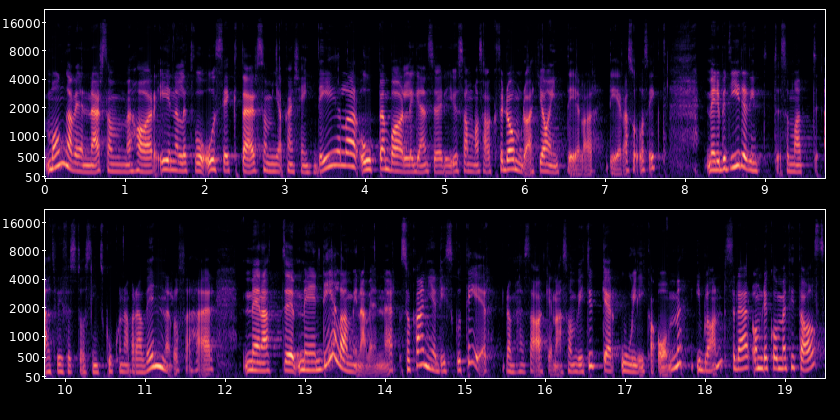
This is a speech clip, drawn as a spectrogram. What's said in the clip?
många vänner som har en eller två åsikter som jag kanske inte delar. Och uppenbarligen så är det ju samma sak för dem då, att jag inte delar deras åsikt. Men det betyder inte som att, att vi förstås inte skulle kunna vara vänner och så här. Men att eh, med en del av mina vänner så kan jag diskutera de här sakerna som vi tycker olika om ibland, så där, om det kommer till tals.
